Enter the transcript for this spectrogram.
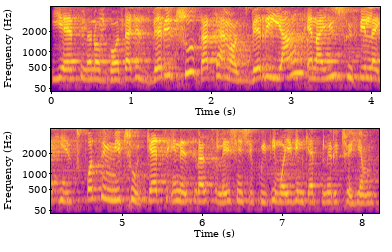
Yes, man of God, that is very true. That time I was very young and I used to feel like he is forcing me to get in a serious relationship with him or even get married to him.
